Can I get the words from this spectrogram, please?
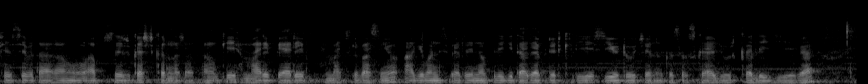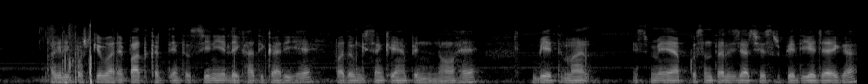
फिर से बता रहा हूँ, आपसे रिक्वेस्ट करना चाहता हूँ कि हमारे प्यारे हिमाचल वासियों आगे बढ़ने से पहले नौकरी की ताज़ा अपडेट के लिए इस यूट्यूब चैनल को सब्सक्राइब ज़रूर कर लीजिएगा। अगली पोस्ट के बारे में बात करते हैं तो सीनियर लेखाधिकारी है, पदों की संख्या यहाँ पे नौ है। वेतमान, इसमें आपको सैंतालीस हज़ार छः सौ रुपये दिया जाएगा।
